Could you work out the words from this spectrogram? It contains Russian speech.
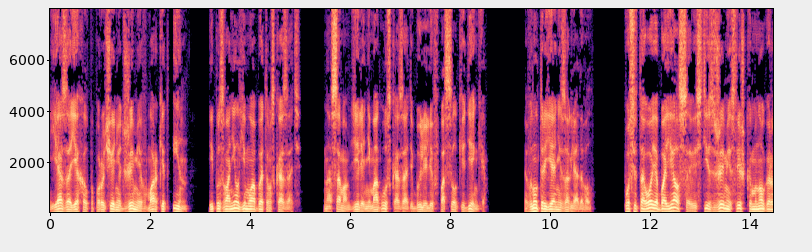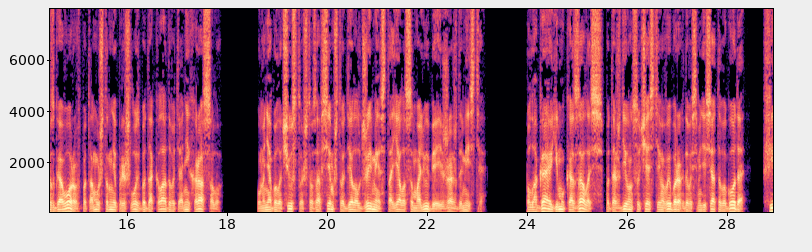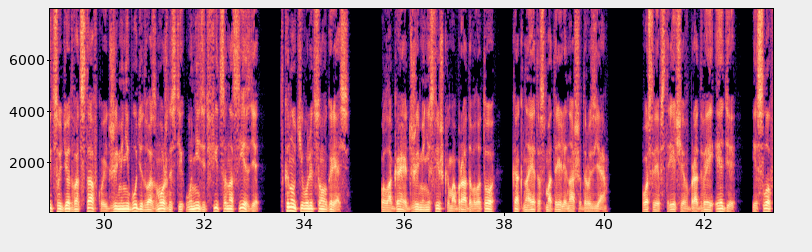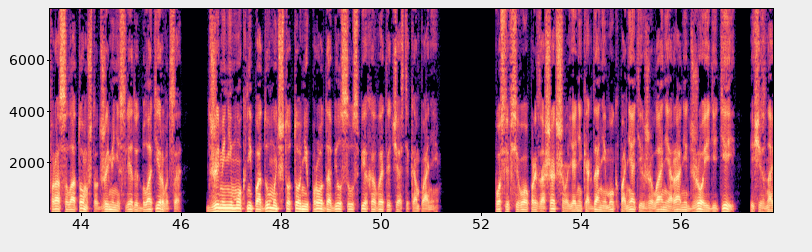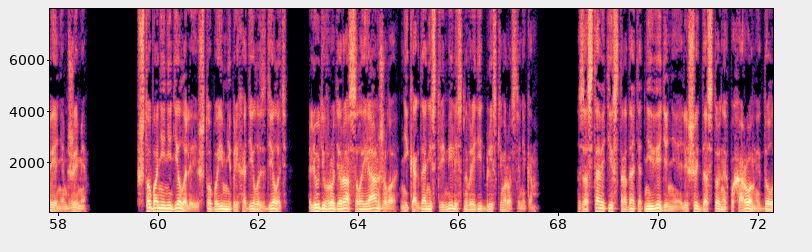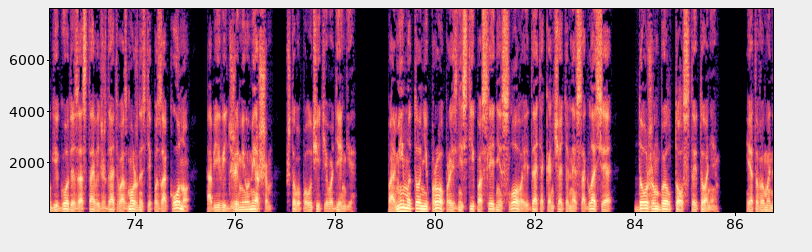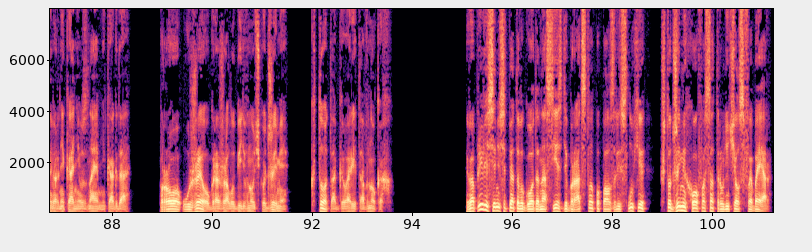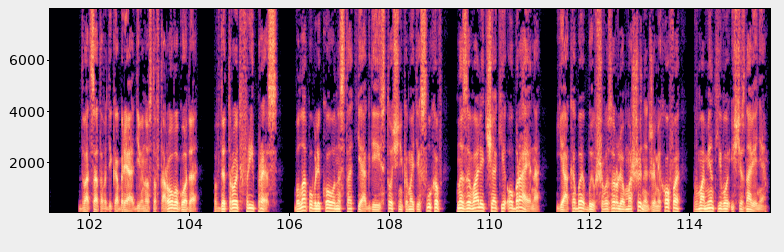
Я заехал по поручению Джимми в Маркет-Инн и позвонил ему об этом сказать. На самом деле не могу сказать, были ли в посылке деньги. Внутрь я не заглядывал. После того я боялся вести с Джимми слишком много разговоров, потому что мне пришлось бы докладывать о них Расселу. У меня было чувство, что за всем, что делал Джимми, стояло самолюбие и жажда мести. Полагаю, ему казалось, подожди он с участием в выборах до 80-го года, Фиц уйдет в отставку, и Джимми не будет возможности унизить Фица на съезде, ткнуть его лицом в грязь. Полагаю, Джимми не слишком обрадовало то, как на это смотрели наши друзья. После встречи в Бродвее Эдди и слов Рассела о том, что Джимми не следует баллотироваться, Джимми не мог не подумать, что Тони Про добился успеха в этой части компании. После всего произошедшего я никогда не мог понять их желание ранить Джо и детей исчезновением Джимми. Что бы они ни делали и что бы им ни приходилось делать, люди вроде Рассела и Анжела никогда не стремились навредить близким родственникам заставить их страдать от неведения, лишить достойных похорон и долгие годы заставить ждать возможности по закону объявить Джимми умершим, чтобы получить его деньги. Помимо Тони Про произнести последнее слово и дать окончательное согласие должен был толстый Тони. Этого мы наверняка не узнаем никогда. Про уже угрожал убить внучку Джимми. Кто так говорит о внуках? В апреле 1975 года на съезде братства поползли слухи, что Джимми Хоффа сотрудничал с ФБР. 20 декабря 1992 года в Detroit Free Press была опубликована статья, где источником этих слухов называли Чаки О'Брайена, якобы бывшего за рулем машины Джимми Хоффа в момент его исчезновения.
